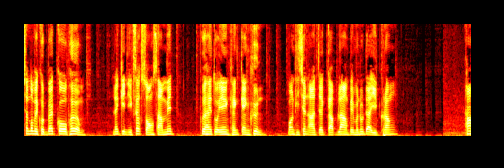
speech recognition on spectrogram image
ฉันต้องไปขุดแบกโกเพิ่ม และกินอีกสักสองสามเม็ดเพื่อให้ตัวเองแข็งแกร่งขึ้น บางทีฉันอาจจะกลับร่างเป็นมนุษย์ได้อีกครั้ง ฮะ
